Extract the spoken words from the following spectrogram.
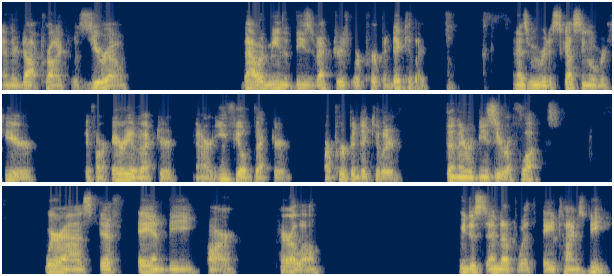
and their dot product was zero, that would mean that these vectors were perpendicular. And as we were discussing over here, if our area vector and our E field vector are perpendicular, then there would be zero flux. Whereas if A and B are parallel, we just end up with A times B,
